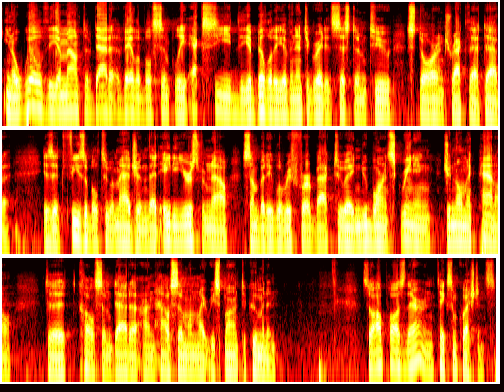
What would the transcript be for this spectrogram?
you know, will the amount of data available simply exceed the ability of an integrated system to store and track that data? Is it feasible to imagine that 80 years from now, somebody will refer back to a newborn screening genomic panel to call some data on how someone might respond to Coumadin? So I'll pause there and take some questions.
